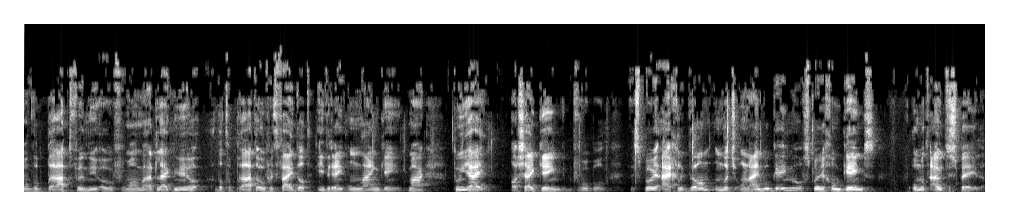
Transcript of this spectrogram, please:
want we praten we nu over. Maar, maar het lijkt nu heel dat we praten over het feit dat iedereen online gamet. Maar toen jij, als jij gamede bijvoorbeeld, speel je eigenlijk dan omdat je online wil gamen? Of speel je gewoon games om het uit te spelen?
